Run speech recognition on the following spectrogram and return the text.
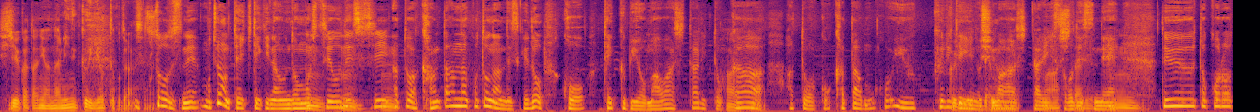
四十肩にはなりにくいよってことなんですよね。そうですね。もちろん定期的な運動も必要ですし、うんうんうんあとは簡単なことなんですけど、こう手首を回したりとか、はいはあとはこう肩もこうゆっくりでいいので回したり、回したりそうですね。うんっていうところ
